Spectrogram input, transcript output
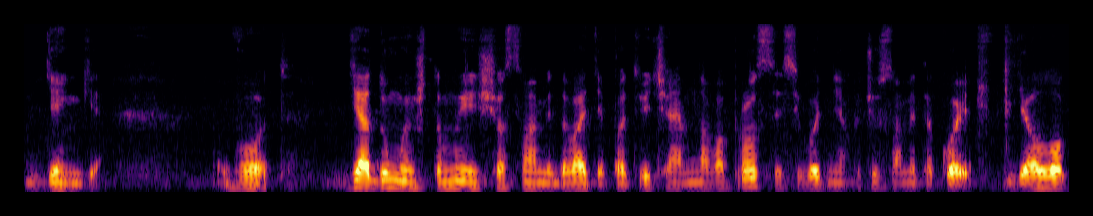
деньги. Вот. я думаю, что мы еще с вами давайте поотвечаем на вопросы. Сегодня я хочу с вами такой диалог,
